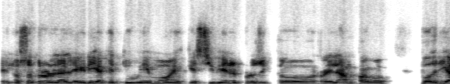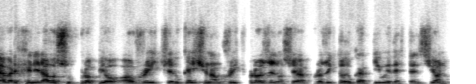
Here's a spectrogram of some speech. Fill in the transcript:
Nosotros la alegría que tuvimos es que si bien el proyecto Relámpago podría haber generado su propio Outreach, Education Outreach Project, o sea, proyecto educativo y de extensión,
